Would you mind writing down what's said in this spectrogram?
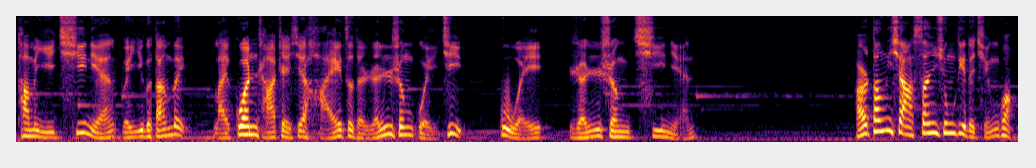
他们以七年为一个单位来观察这些孩子的人生轨迹，故为“人生七年”。而当下三兄弟的情况，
